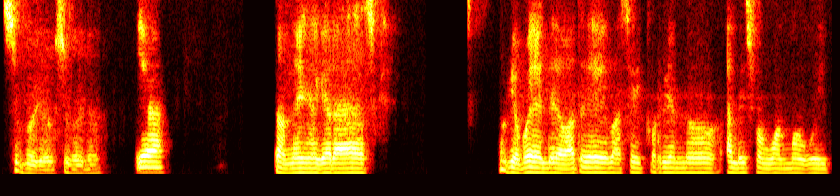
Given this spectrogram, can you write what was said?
Super dope, super dope. Ya. También I gotta ask, porque pues el debate va a seguir corriendo at least for one more week.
